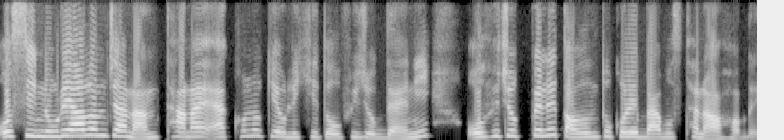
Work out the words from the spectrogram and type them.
ওসি নুরে আলম জানান, থানায় এখনও কেউ লিখিত অভিযোগ দেয়নি। অভিযোগ পেলে তদন্ত করে ব্যবস্থা নেওয়া হবে।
